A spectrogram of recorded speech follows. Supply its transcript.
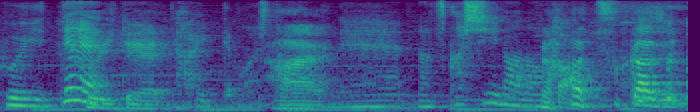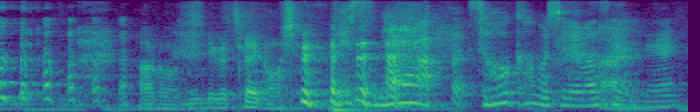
拭いて拭いて。入ってましたね、はい、懐かしいななんか。懐かしい。あの年齢が近いかもしれない。ですね。そうかもしれませんね、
